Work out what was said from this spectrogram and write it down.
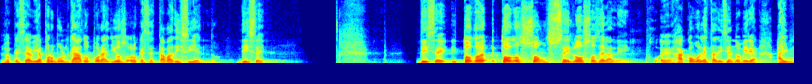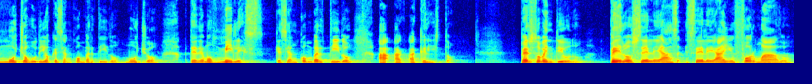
lo que se había promulgado por allí o lo que se estaba diciendo. Dice, Dice, y todos son celosos de la ley. Eh, Jacobo le está diciendo, mira, hay muchos judíos que se han convertido, muchos, tenemos miles que se han convertido a, Cristo. Verso 21, pero se le, ha, se le ha informado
